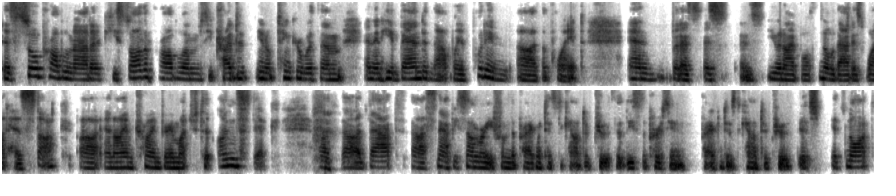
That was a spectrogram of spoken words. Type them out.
is so problematic. He saw the problems, he tried to you know tinker with them, and then he abandoned that way of putting uh, the point. And but as as as you and I both know, that is what has stuck, uh, and I am trying very much to unstick uh, uh that uh, snappy summary from the pragmatist account of truth, at least the Peircean pragmatist account of truth. It's it's not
